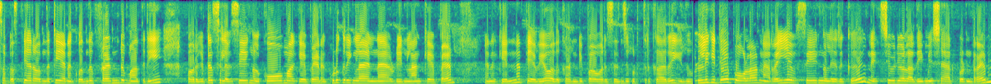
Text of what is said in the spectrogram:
செபஸ்தியார் வந்துட்டு எனக்கு வந்து ஃப்ரெண்டு மாதிரி அவர்கிட்ட சில விஷயங்கள் கோவமாக கேட்பேன். எனக்கு கொடுக்குறீங்களா என்ன? அப்படின்லாம் கேட்பேன். எனக்கு என்ன தேவையோ அதை கண்டிப்பாக அவர் செஞ்சு கொடுத்துருக்காரு. இது சொல்லிக்கிட்டே போகலாம். நிறைய விஷயங்கள் இருக்குது நெக்ஸ்ட் வீடியோவில் அதையுமே ஷேர் பண்ணுறேன்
